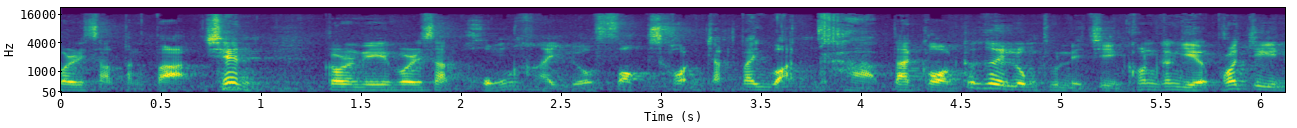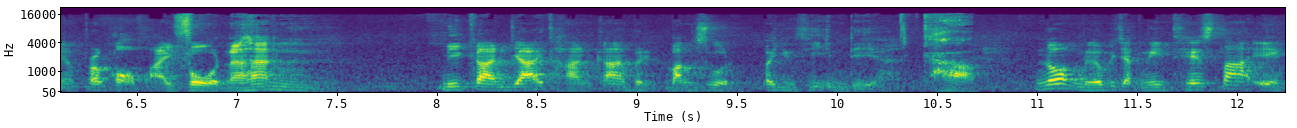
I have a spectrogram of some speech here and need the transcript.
บริษัทต่างๆ เช่น กรณีบริษัทหงส์ไห่หรือ Foxconn จากไต้หวันครับแต่ก่อนก็เคยลงทุนในจีนค่อนข้างเยอะ เพราะจีนเนี่ยประกอบ iPhone นะฮะอืมมีการย้ายฐานการผลิตบางส่วนไปอยู่ที่อินเดียครับนอกเหนือไปจากนี้เทสลาเอง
